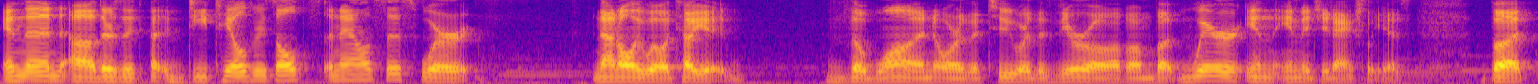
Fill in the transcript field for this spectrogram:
And then uh, there's a, a, detailed results analysis where not only will it tell you the one or the two or the zero of them, but where in the image it actually is. But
